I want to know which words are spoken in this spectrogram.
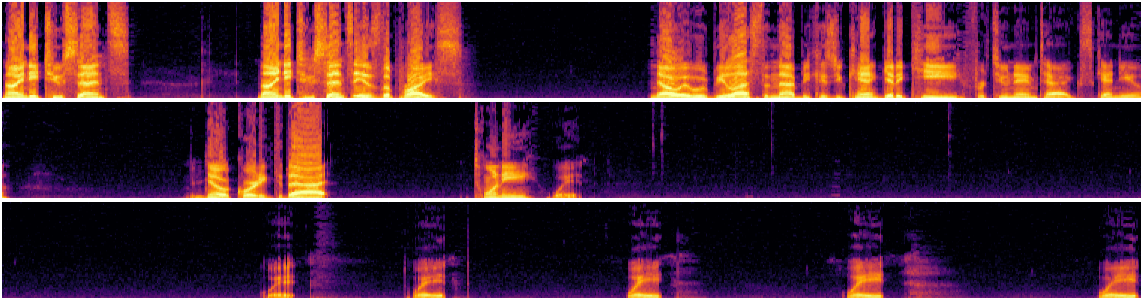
Ninety-two cents. Ninety-two cents is the price. No, it would be less than that because you can't get a key for two name tags, can you? No, according to that, 20, wait. Wait. Wait. Wait. Wait. Wait.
